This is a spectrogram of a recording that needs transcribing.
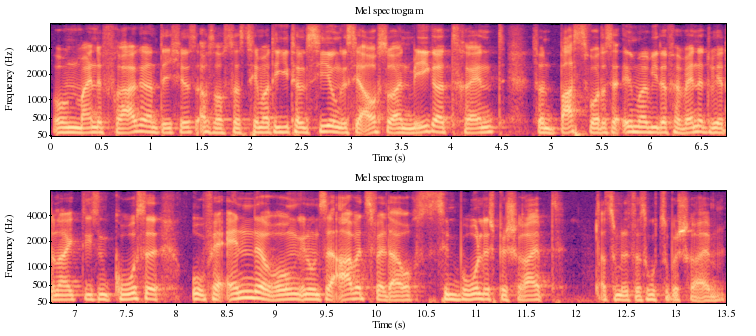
Und meine Frage an dich ist, also das Thema Digitalisierung ist ja auch so ein Megatrend, so ein Buzzword, das ja immer wieder verwendet wird und eigentlich diese große Veränderung in unserer Arbeitswelt auch symbolisch beschreibt, also zumindest versucht zu beschreiben.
